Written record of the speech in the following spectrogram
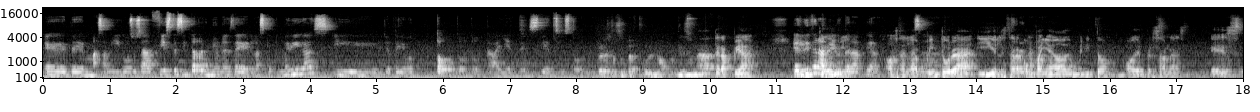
eh, de más amigos, o sea, fiestecitas, reuniones de las que tú me digas y yo te llevo todo, todo, todo, caballetes, lienzos, todo. Pero está súper cool, ¿no? Porque es una terapia. Es literalmente una terapia. O sea, la pintura y el estar acompañado de un vinito o de personas es,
